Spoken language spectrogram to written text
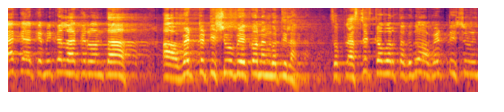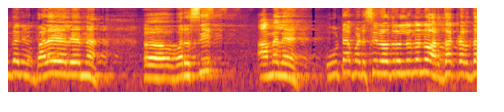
ಯಾಕೆ ಆ ಕೆಮಿಕಲ್ ಹಾಕಿರುವಂಥ ಆ ವೆಟ್ ಟಿಶ್ಯೂ ಬೇಕೋ ನಂಗೆ ಗೊತ್ತಿಲ್ಲ. ಸೊ ಪ್ಲಾಸ್ಟಿಕ್ ಕವರ್ ತೆಗೆದು ಆ ವೆಟ್ ಟಿಶ್ಯೂಯಿಂದ ನೀವು ಬಳೆ ಎಲೆಯನ್ನು ಒರೆಸಿ, ಆಮೇಲೆ ಊಟ ಬಡಿಸಿರೋದ್ರಲ್ಲೂ ಅರ್ಧಕ್ಕರ್ಧ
